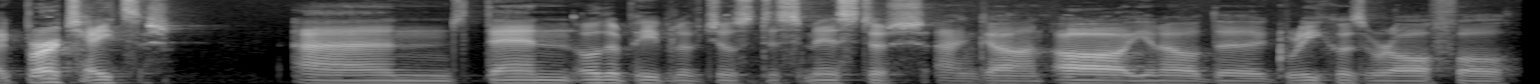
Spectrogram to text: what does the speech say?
like Birch hates it. And then other people have just dismissed it and gone, oh, you know, the Griquas were awful.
